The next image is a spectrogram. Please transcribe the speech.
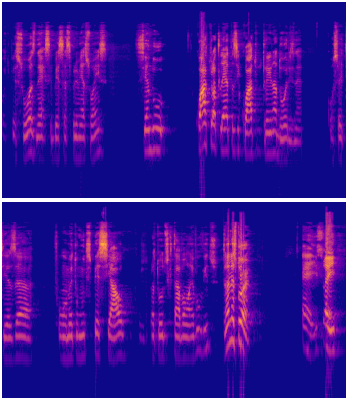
oito pessoas né, receber essas premiações, sendo quatro atletas e quatro treinadores. Né? Com certeza foi um momento muito especial para todos que estavam lá envolvidos. Não, Nestor? É isso aí.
